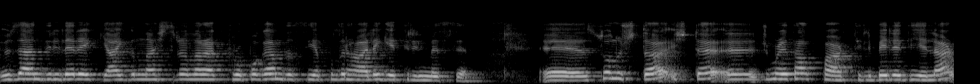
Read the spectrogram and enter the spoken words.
özendirilerek, yaygınlaştırılarak propagandası yapılır hale getirilmesi. E, sonuçta işte e, Cumhuriyet Halk Partili belediyeler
